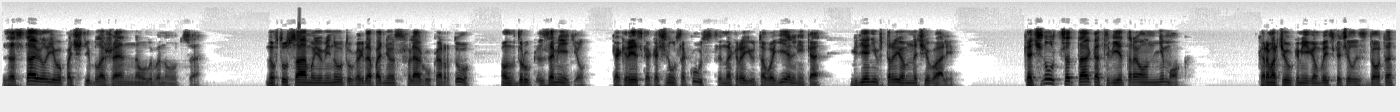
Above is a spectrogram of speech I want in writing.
заставил его почти блаженно улыбнуться. Но в ту самую минуту, когда поднес флягу к рту, он вдруг заметил, как резко качнулся куст на краю того ельника, где они втроем ночевали. Качнуться так от ветра он не мог. Кармарчук мигом выскочил из дота,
